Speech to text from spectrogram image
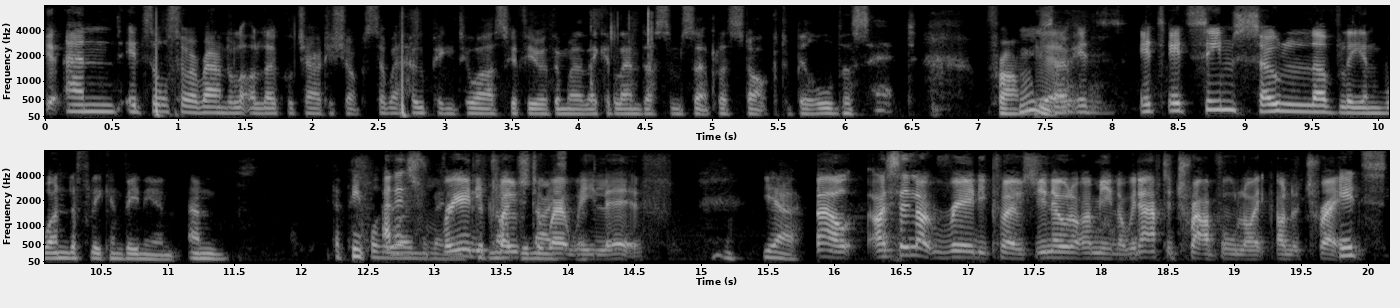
Yeah. And it's also around a lot of local charity shops. So we're hoping to ask a few of them whether they could lend us some surplus stock to build a set from. Hmm. So it's it it seems so lovely and wonderfully convenient. And the people who and it's really close be to where nicer. we live. Yeah. Well, I say like really close. You know what I mean? Like we don't have to travel like on a train. It's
